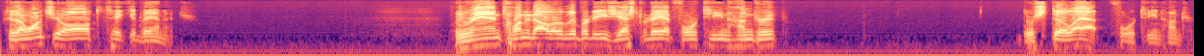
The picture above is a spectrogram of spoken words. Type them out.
because I want you all to take advantage. We ran $20 liberties yesterday at 1400 They're still at 1400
